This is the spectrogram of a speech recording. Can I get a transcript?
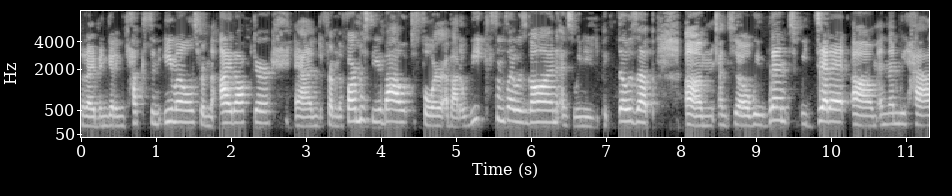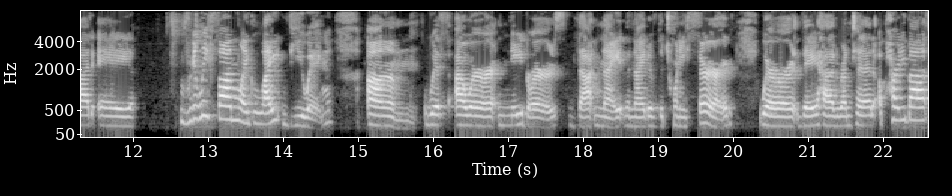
that I've been getting texts and emails from the eye doctor and from the pharmacy about for about a week since I was gone. And so we needed to pick those up. Um, and so we went, we did it. Um, and then we had a really fun like light viewing um, with our neighbors that night, the night of the 23rd, where they had rented a party bus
